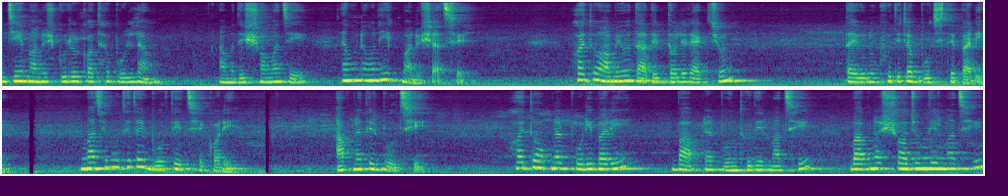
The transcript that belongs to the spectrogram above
যে মানুষগুলোর কথা বললাম, আমাদের সমাজে এমন অনেক মানুষ আছে। হয়তো আমিও তাদের দলের একজন, তাই অনুভূতিটা বুঝতে পারি। মাঝে মধ্যে তাই বলতে ইচ্ছে করে। আপনাদের বলছি, হয়তো আপনার পরিবারে বা আপনার বন্ধুদের মাঝে বা আপনার স্বজনদের মাঝে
